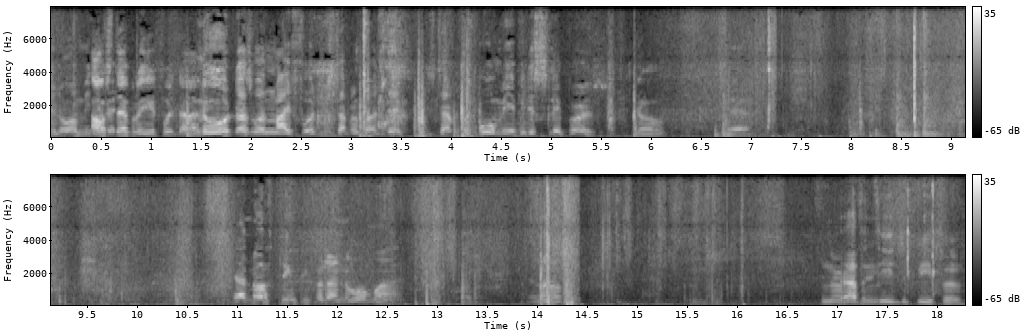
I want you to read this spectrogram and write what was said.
You know what I mean? I'll If it- step on your foot, dog. No, that's not my foot. You stepping for this. Step oh maybe the slippers. No. Yeah. There are enough things people don't know, man. You know? No. You have to teach the people.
